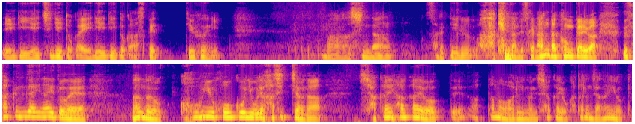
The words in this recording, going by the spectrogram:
ADHD とか ADD とかアスペっていう風に、まあ、診断されているわけなんですが、なんだ今回は、うさくんがいないとね、なんだろう、こういう方向に俺走っちゃうな。社会派かよって、頭悪いのに社会を語るんじゃないよって、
